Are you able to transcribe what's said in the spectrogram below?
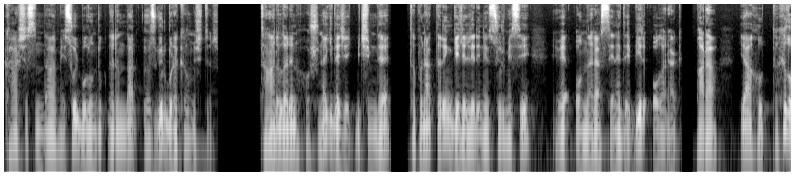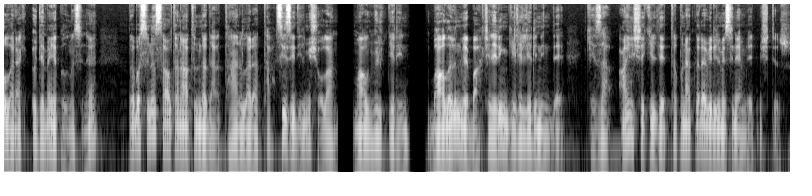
karşısında mesul bulunduklarından özgür bırakılmıştır. Tanrıların hoşuna gidecek biçimde tapınakların gelirlerinin sürmesi ve onlara senede bir olarak para yahut tahıl olarak ödeme yapılmasını, babasının saltanatında da tanrılara tahsis edilmiş olan mal mülklerin, bağların ve bahçelerin gelirlerinin de keza aynı şekilde tapınaklara verilmesini emretmiştir.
